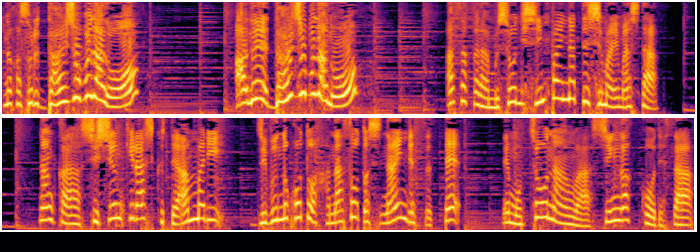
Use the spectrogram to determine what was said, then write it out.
なんかそれ大丈夫なの？姉、大丈夫なの？朝から無性に心配になってしまいました。なんか思春期らしくてあんまり自分のことを話そうとしないんですって。でも長男は進学校でさ、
